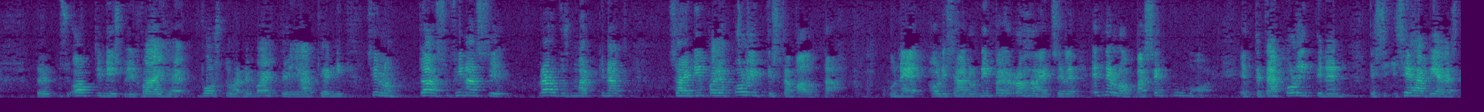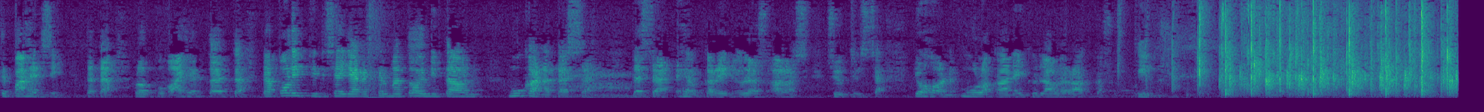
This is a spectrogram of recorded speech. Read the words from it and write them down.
optimismin vaihe vuosituhannen vaihteen jälkeen, niin silloin taas finanssirahoitusmarkkinat sai niin paljon poliittista valtaa, kun ne oli saanut niin paljon rahaa itselle, että ne loppasi sen kumoon. Että tämä poliittinen, ja sehän vielä sitten pahensi tätä loppuvaihetta, että tämä poliittisen järjestelmän toiminta on mukana tässä, tässä Helkkarin ylös-alas syklissä, johon mullakaan ei kyllä ole ratkaisu. Kiitos.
